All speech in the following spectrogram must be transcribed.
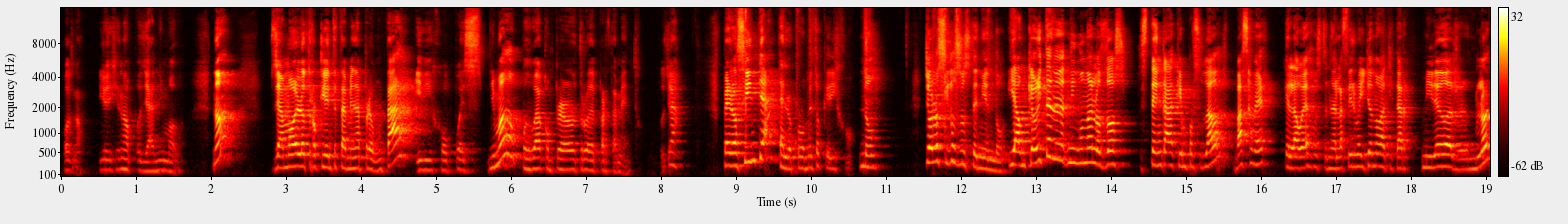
pues no. Y yo dije, no, pues ya, ni modo. ¿No? Llamó el otro cliente también a preguntar y dijo, pues ni modo, pues voy a comprar otro departamento. Pues ya. Pero Cintia, te lo prometo que dijo, no, yo lo sigo sosteniendo. Y aunque ahorita ninguno de los dos estén cada quien por sus lados, vas a ver que la voy a sostener la firma y yo no voy a quitar mi dedo del renglón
